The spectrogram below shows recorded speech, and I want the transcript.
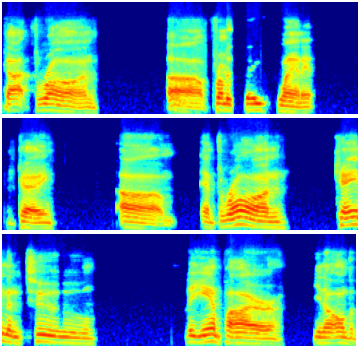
got Thrawn uh, from his base planet. Okay. Um, and Thrawn came into the Empire, you know, on the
